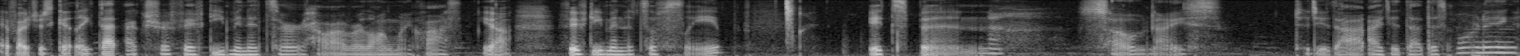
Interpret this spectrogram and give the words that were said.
if I just get like that extra 50 minutes or however long my class. Yeah, 50 minutes of sleep. It's been so nice to do that. I did that this morning.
